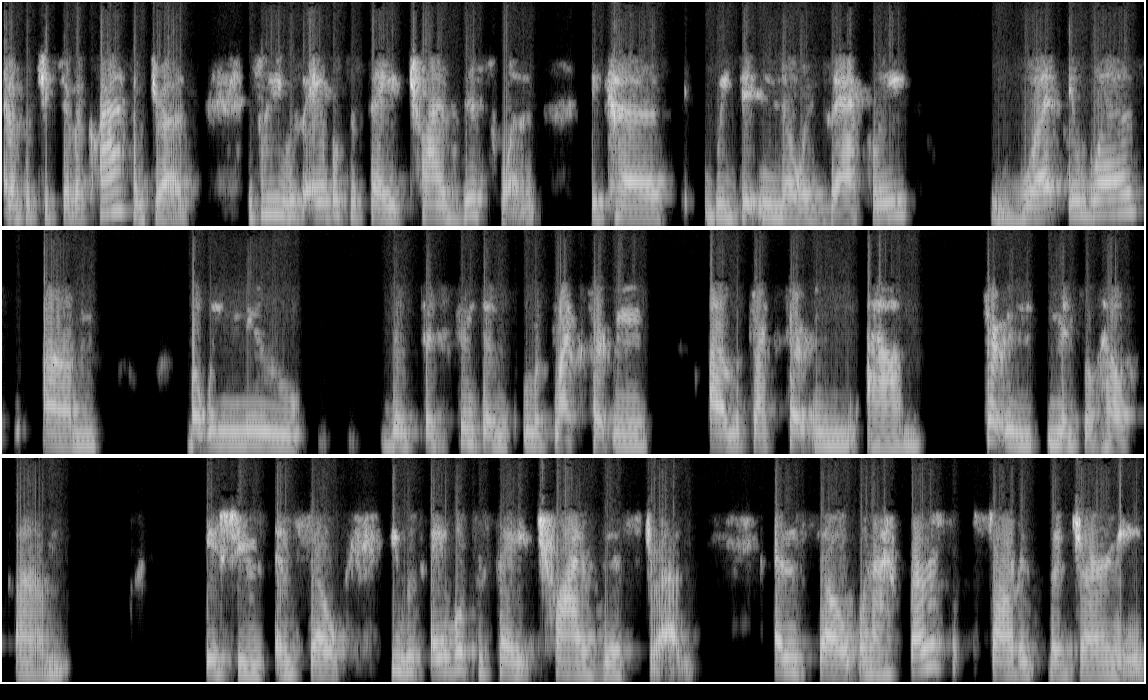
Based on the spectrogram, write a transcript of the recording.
and a particular class of drugs. And so he was able to say, try this one because we didn't know exactly what it was. Um, but we knew the, the symptoms looked like certain uh, looked like certain um, certain mental health um, issues, and so he was able to say, "Try this drug." And so when I first started the journey,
